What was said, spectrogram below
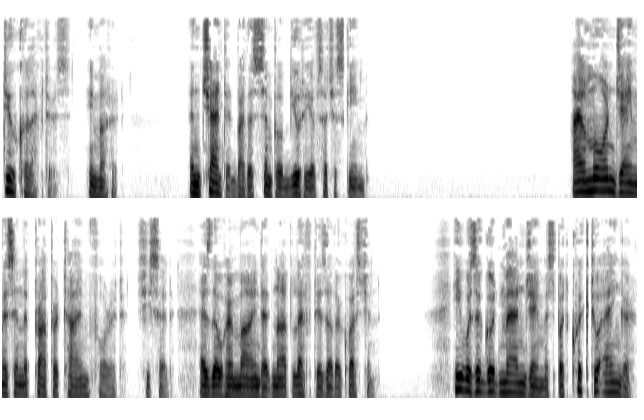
"'Dew collectors,' he muttered, enchanted by the simple beauty of such a scheme. "'I'll mourn Jamis in the proper time for it,' she said, as though her mind had not left his other question. He was a good man, Jamis, but quick to anger.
